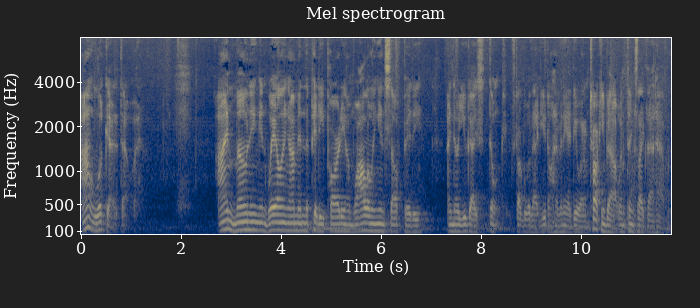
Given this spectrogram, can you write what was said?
I don't look at it that way. I'm moaning and wailing. I'm in the pity party. I'm wallowing in self pity. I know you guys don't struggle with that. You don't have any idea what I'm talking about when things like that happen.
